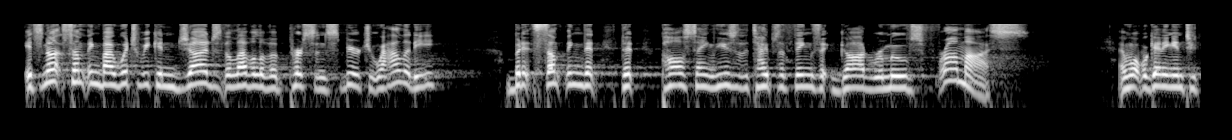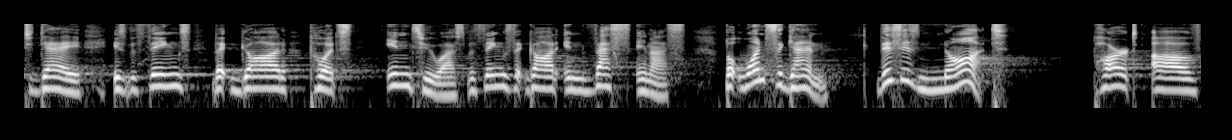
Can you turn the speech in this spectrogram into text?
It's not something by which we can judge the level of a person's spirituality, but it's something that, that Paul's saying these are the types of things that God removes from us. And what we're getting into today is the things that God puts into us, the things that God invests in us. But once again, this is not part of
